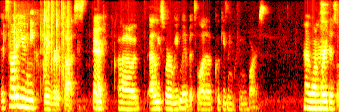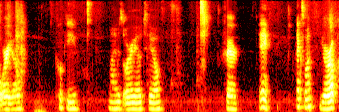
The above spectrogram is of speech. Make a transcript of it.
it's not a unique flavor to us. fair. Uh, at least where we live, it's a lot of cookies and cream bars. My one word is Oreo. Cookie. Mine is Oreo too. Fair. Hey, Next one. You're up.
